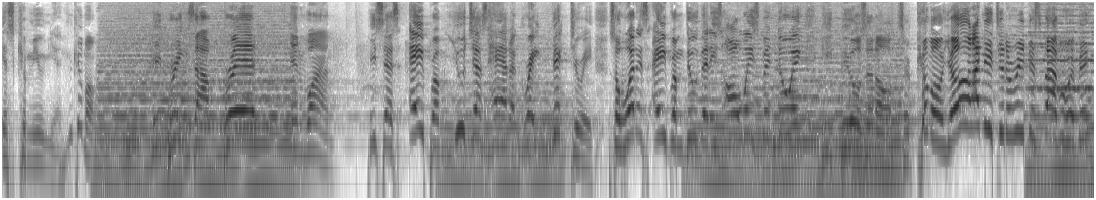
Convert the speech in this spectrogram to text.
is communion. Come on. He brings out bread and wine. He says, Abram, you just had a great victory. So, what does Abram do that he's always been doing? He builds an altar. Come on, y'all. I need you to read this Bible with me.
